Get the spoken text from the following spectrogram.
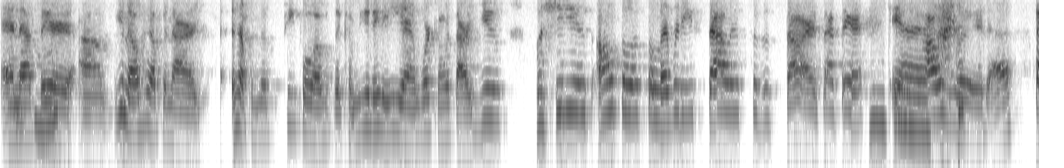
and out Mhm. there, um, you know, helping our helping the people of the community and working with our youth, but she is also a celebrity stylist to the stars out there in Hollywood. Uh,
